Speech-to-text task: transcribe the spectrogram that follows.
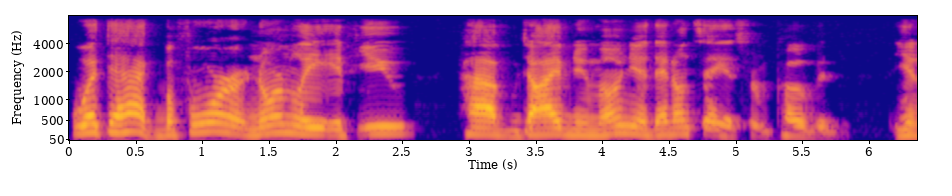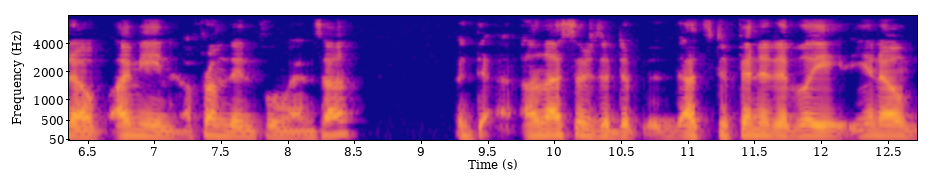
What the heck? Before, normally, if you have of pneumonia, they don't say it's from COVID, you know, I mean, from the influenza unless there's a de- that's definitively you know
